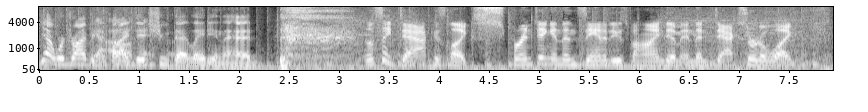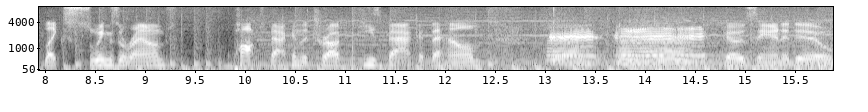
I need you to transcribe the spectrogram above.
Yeah, we're driving Yeah, it, but oh, I did okay. shoot that lady in the head. Let's say Dak is like sprinting and then Xanadu's behind him, and then Dak sort of like like swings around, pops back in the truck. He's back at the helm. Goes Xanadu.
